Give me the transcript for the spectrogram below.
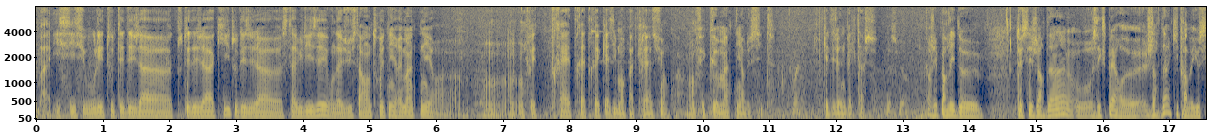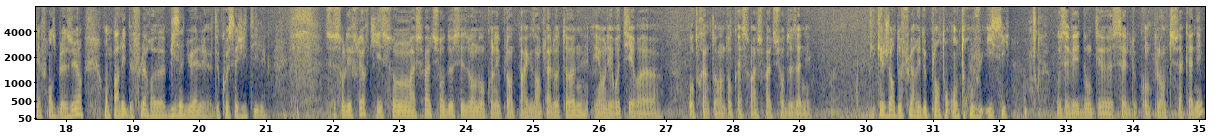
Bah, ici, si vous voulez, tout est déjà, tout est déjà acquis, tout est déjà euh, stabilisé. On a juste à entretenir et maintenir. Fait très, très, très quasiment pas de création. Quoi. On fait que maintenir le site, qui est déjà une belle tâche. Quand j'ai parlé de, de ces jardins aux experts euh, jardins qui travaillent aussi à France Bleu Azur, on parlait de fleurs euh, bisannuelles. De quoi s'agit-il? Ce sont les fleurs qui sont à cheval sur deux saisons. Donc, on les plante par exemple à l'automne et on les retire euh, au printemps. Donc, elles sont à cheval sur deux années. Quel genre de fleurs et de plantes on, trouve ici Vous avez donc euh, celles qu'on plante chaque année,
